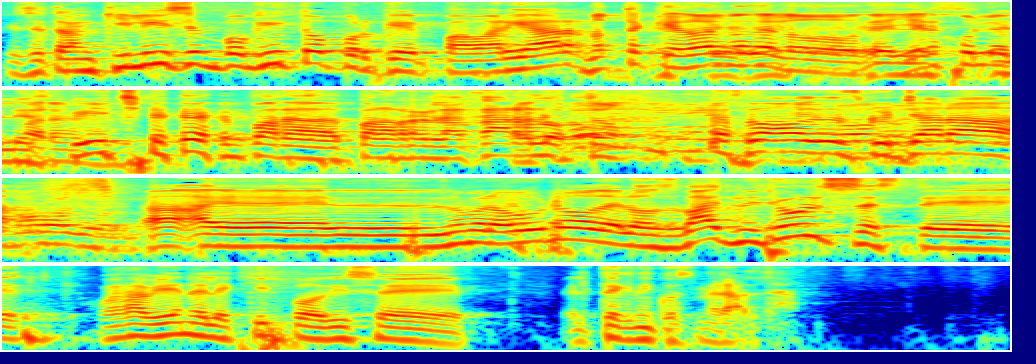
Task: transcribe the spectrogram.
que se tranquilice un poquito porque para variar. ¿No te quedó algo de lo de ayer, Julio? El para... speech para, relajarlo. Vamos a escuchar a, el número uno de los Bite Jules. Este, juega bien el equipo, dice el técnico Esmeralda.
